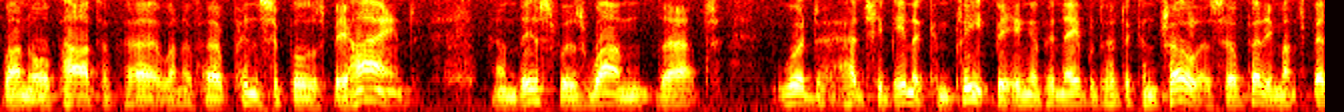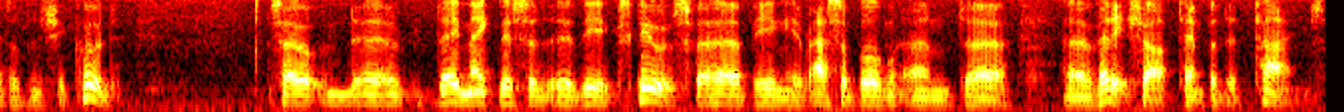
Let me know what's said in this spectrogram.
one or part of her, one of her principles behind. And this was one that would, had she been a complete being, have enabled her to control herself very much better than she could. So uh, they make this uh, the excuse for her being irascible and uh, uh, very sharp-tempered at times.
